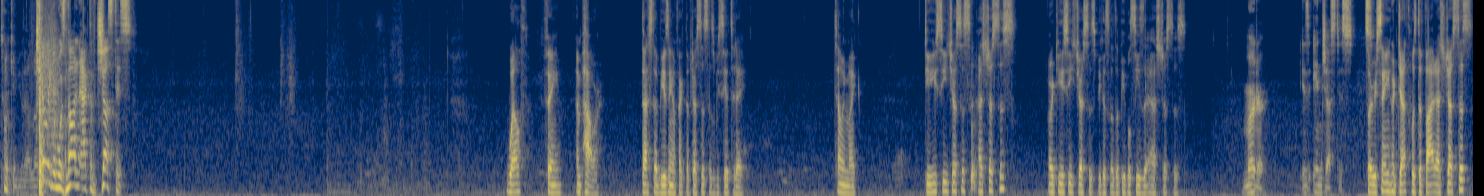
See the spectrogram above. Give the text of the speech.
Don't give me that look. Killing him was not an act of justice. Wealth, fame, and power. That's the abusing effect of justice as we see it today. Tell me, Mike, do you see justice as justice? Or do you see justice because other people sees it as justice? Murder is injustice. So you're saying her death was defied as justice?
